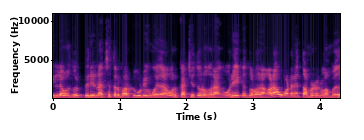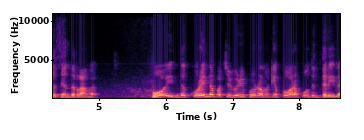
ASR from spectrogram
இல்லை வந்து ஒரு பெரிய நட்சத்திரமாக இருக்கக்கூடியவங்க ஏதாவது ஒரு கட்சி தொடங்குறாங்க ஒரு இயக்கம் தொடங்குறாங்கன்னா உடனே தமிழர்களும் இதில் சேர்ந்துடுறாங்க. இப்போ இந்த குறைந்தபட்ச விழிப்புணர்வு நமக்கு எப்போ வரப்போகுதுன்னு தெரியல.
